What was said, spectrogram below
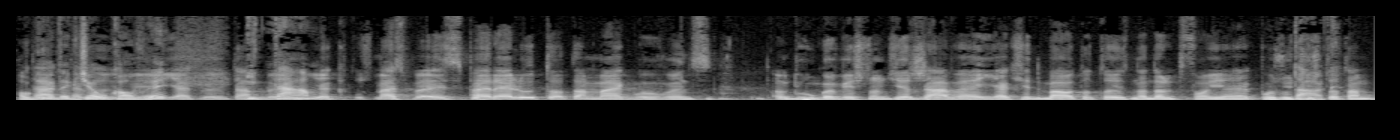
Ogródek Tak, tak, działkowy jak, tam, i tam Jak ktoś ma z, PRL-u, to tam ma, jakby mówiąc, długowieczną dzierżawę i jak się dba o to, to jest nadal twoje. Jak porzucisz, Tak. to tam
